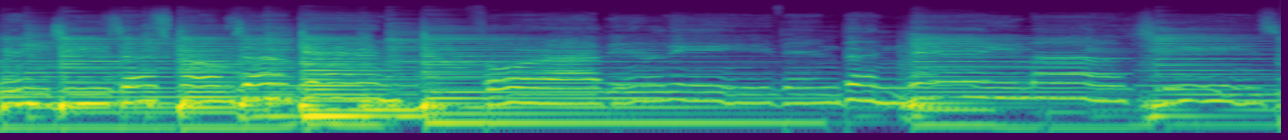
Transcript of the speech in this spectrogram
when Jesus comes again. For I believe in the name of Jesus.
